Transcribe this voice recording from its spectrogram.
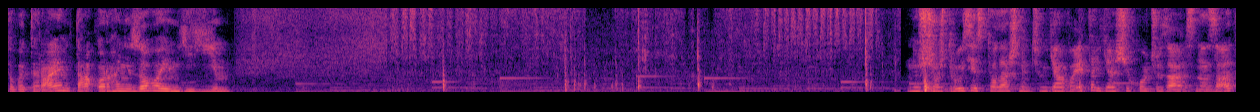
Столешницю, витираємо та організовуємо її. Ну що ж, друзі, столешницю я витер. Я ще хочу зараз назад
